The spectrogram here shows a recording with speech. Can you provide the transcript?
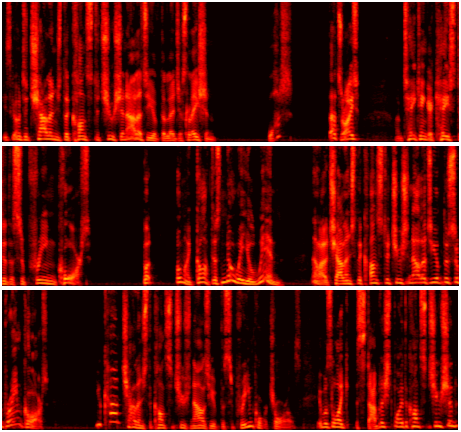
He's going to challenge the constitutionality of the legislation. What? That's right. I'm taking a case to the Supreme Court. But, oh my God, there's no way you'll win. Then I'll challenge the constitutionality of the Supreme Court. You can't challenge the constitutionality of the Supreme Court, Charles. It was like established by the Constitution.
